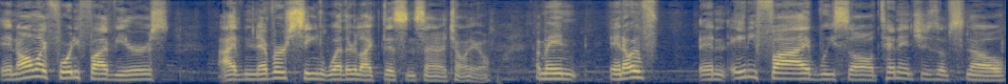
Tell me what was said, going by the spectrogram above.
in all my forty-five years, I've never seen weather like this in San Antonio. I mean, you know, if in 85 we saw 10 inches of snow.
